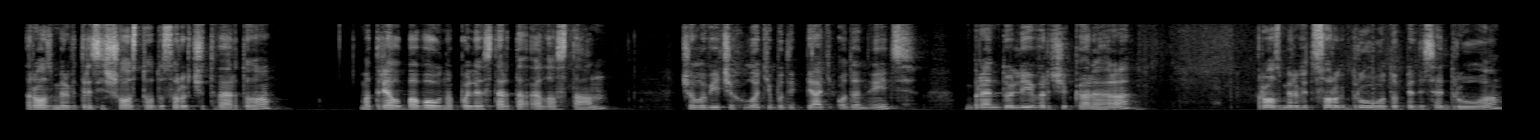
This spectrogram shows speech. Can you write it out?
Розмір від 36 до 44. Матеріал бавовна, поліестер та еластан. Чоловічих в лоті буде 5 одиниць. Бренду Livergy Carrera. Розмір від 42 до 52.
